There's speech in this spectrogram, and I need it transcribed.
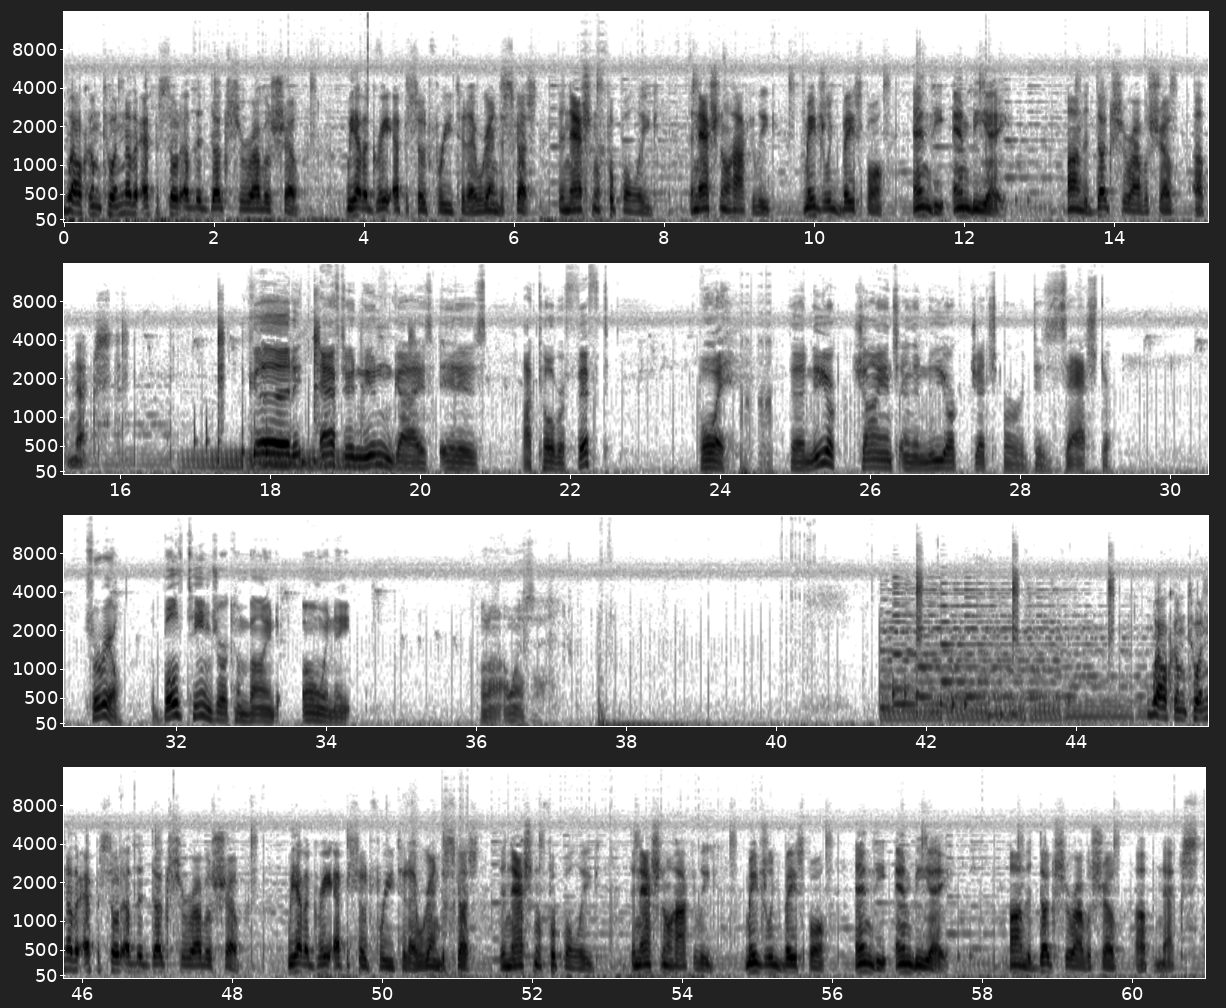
Welcome to another episode of the Doug Saravo Show. We have a great episode for you today. We're going to discuss the National Football League, the National Hockey League, Major League Baseball, and the NBA on the Doug Saravo Show up next. Good afternoon, guys. It is October 5th. Boy, the New York Giants and the New York Jets are a disaster. For real. Both teams are combined 0 and 8. Hold on, I want to say. Welcome to another episode of the Doug Saravo Show. We have a great episode for you today. We're going to discuss the National Football League, the National Hockey League, Major League Baseball, and the NBA on the Doug Saravo Show up next.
